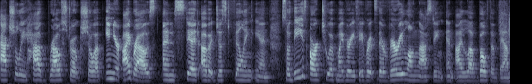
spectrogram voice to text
actually have brow strokes show up in your eyebrows instead of it just filling in. So these are two of my very favorites. They're very long lasting and I love both of them.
